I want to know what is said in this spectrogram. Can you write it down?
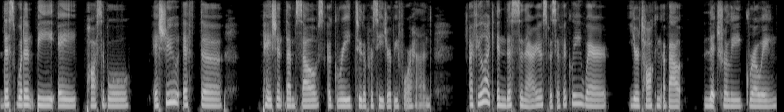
this wouldn't be a possible issue if the patient themselves agreed to the procedure beforehand. I feel like in this scenario specifically, where you're talking about literally growing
